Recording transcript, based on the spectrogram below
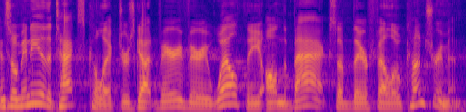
And so many of the tax collectors got very, very wealthy on the backs of their fellow countrymen.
